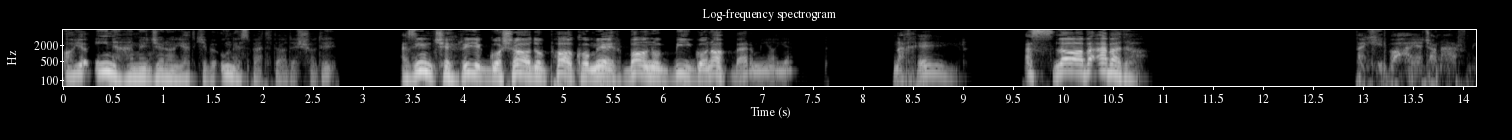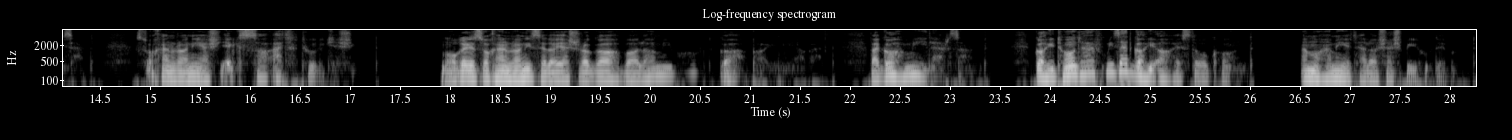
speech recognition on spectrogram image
آیا این همه جنایت که به او نسبت داده شده از این چهره گشاد و پاک و مهربان و بیگناه برمیآید؟ نه خیر. اصلا و ابدا. وکیل با هیجان حرف می‌زد. سخنرانیش یک ساعت طول کشید. موقع سخنرانی صدایش را گاه بالا می برد گاه پایین می آورد و گاه می لرزند گاهی تند حرف می‌زد گاهی آهسته و کند. اما همه تلاشش بیهوده بود.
